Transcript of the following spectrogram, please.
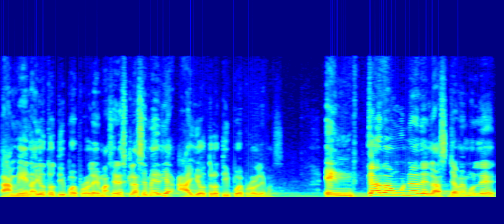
también hay otro tipo de problemas. Eres clase media, hay otro tipo de problemas. En cada una de las, llamémosle,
